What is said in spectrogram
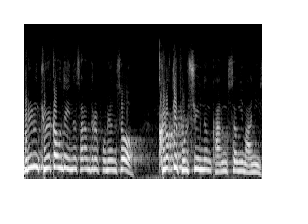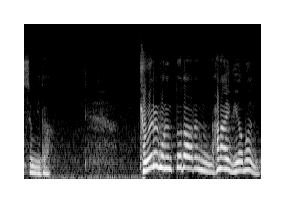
우리는 교회 가운데 있는 사람들을 보면서 그렇게 볼 수 있는 가능성이 많이 있습니다. 교회를 보는 또 다른 하나의 위험은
